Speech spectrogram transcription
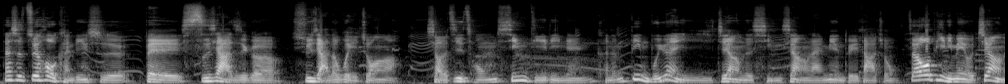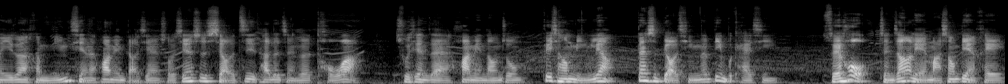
但是最后肯定是被撕下这个虚假的伪装啊！小纪从心底里面可能并不愿意以这样的形象来面对大众。在 OP 里面有这样的一段很明显的画面表现，首先是小纪他的整个头啊出现在画面当中，非常明亮，但是表情呢并不开心。随后整张脸马上变黑，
